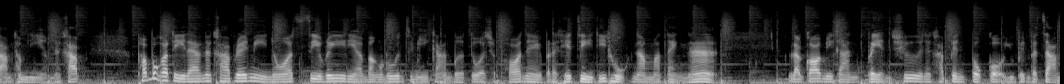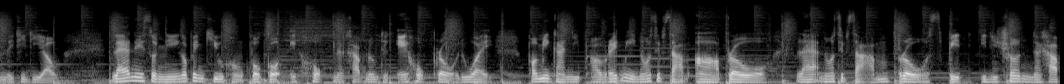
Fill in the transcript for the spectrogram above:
ตามธรรมเนียมนะครับ เพราะปกติแล้วนะครับ Redmi Note Series เนี่ยบางรุ่นจะมีการเปิดตัวเฉพาะในประเทศจีนที่ถูกนำมาแต่งหน้า แล้วก็มีการเปลี่ยนชื่อนะครับเป็น POCO อยู่เป็นประจำเลยทีเดียว และในส่วนนี้ก็เป็นคิวของ POCO X6 นะครับรวมถึง X6 Pro ด้วย เพราะมีการหยิบเอา Redmi Note 13R Pro และ Note 13 Pro Speed Edition นะครับ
